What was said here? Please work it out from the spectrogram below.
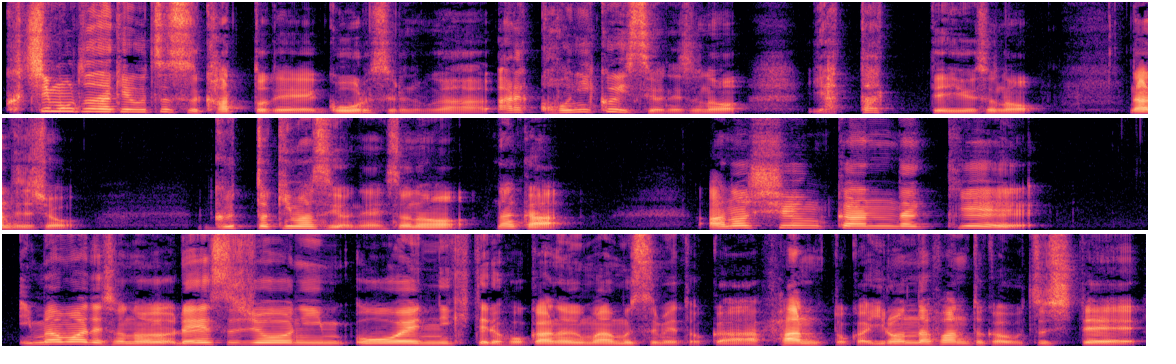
口元だけ映すカットでゴールするのがあれ小にくいですよね。そのやったっていうその何でしょう。グッときますよね。そのなんかあの瞬間だけ今までそのレース場に応援に来てる他の馬娘とかファンとかいろんなファンとかを映して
